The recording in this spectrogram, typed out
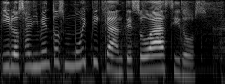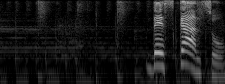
y los alimentos muy picantes o ácidos. Descanso.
